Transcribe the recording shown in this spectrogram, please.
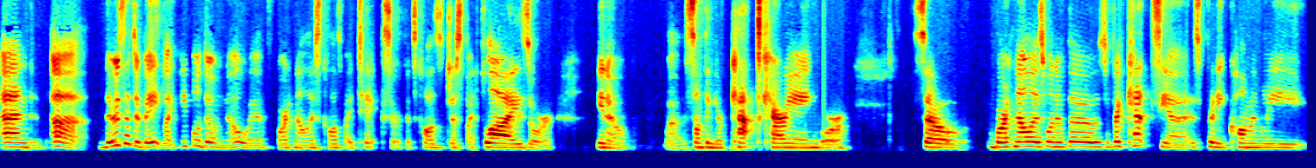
And uh, there's a debate like people don't know if Bartonella is caused by ticks or if it's caused just by flies or, you know, uh, something your cat's carrying or so Bartonella is one of those. Rickettsia is pretty commonly,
